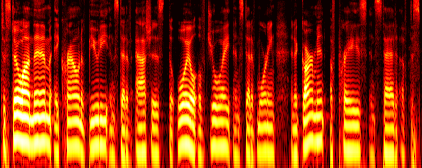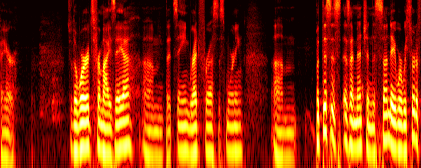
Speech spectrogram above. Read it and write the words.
to stow on them a crown of beauty instead of ashes, the oil of joy instead of mourning, and a garment of praise instead of despair. So, the words from Isaiah um, that Zane read for us this morning. Um, but this is, as I mentioned, this Sunday where we sort of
